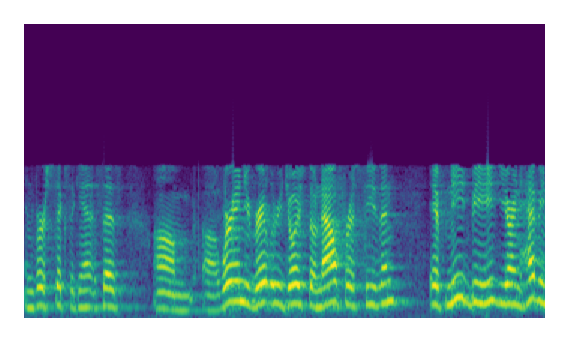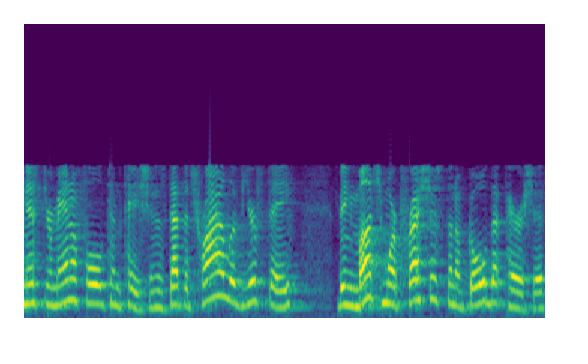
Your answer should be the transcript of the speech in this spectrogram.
in verse 6 again, it says, um, uh, Wherein you greatly rejoice, though now for a season, if need be, you are in heaviness through manifold temptations, that the trial of your faith, being much more precious than of gold that perisheth,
